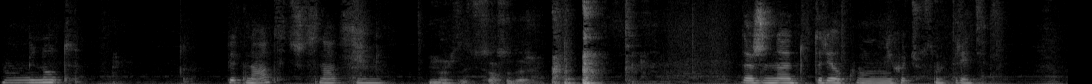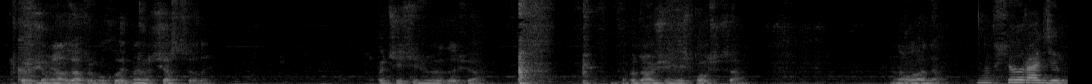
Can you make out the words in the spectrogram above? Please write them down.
Минут 15-16 минут. Ну, зачесался даже. Даже на эту тарелку не хочу смотреть. Короче, у меня на завтрак уходит, наверное, час целый. Почистить вот это все. А потом еще есть полчаса. Ну ладно, Ну все ради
